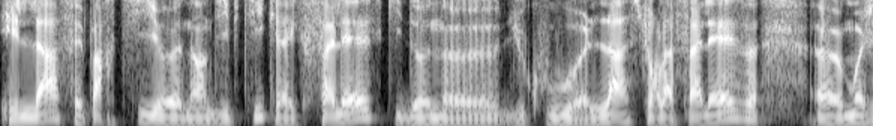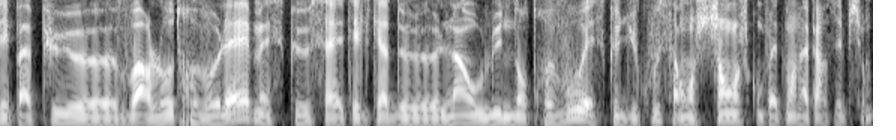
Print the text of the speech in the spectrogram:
Et là fait partie d'un diptyque avec Falaise qui donne du coup là sur la falaise. moi j'ai pas pu voir l'autre volet mais est-ce que ça a été le cas de l'un ou l'une d'entre vous? Est-ce que du coup ça en change complètement la perception?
